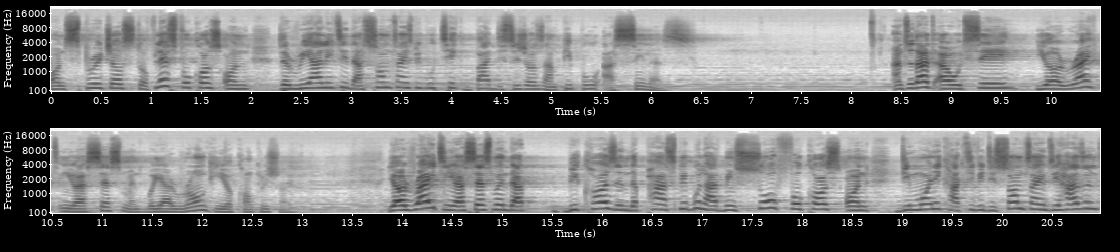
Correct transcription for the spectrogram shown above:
on spiritual stuff. Let's focus on the reality that sometimes people take bad decisions and people are sinners. And to that, I would say you're right in your assessment, but you're wrong in your conclusion. You're right in your assessment that because in the past people have been so focused on demonic activity, sometimes it hasn't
